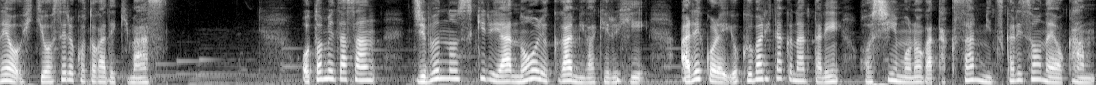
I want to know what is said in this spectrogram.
れを引き寄せることができます。乙女座さん、自分のスキルや能力が磨ける日、あれこれ欲張りたくなったり、欲しいものがたくさん見つかりそうな予感。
